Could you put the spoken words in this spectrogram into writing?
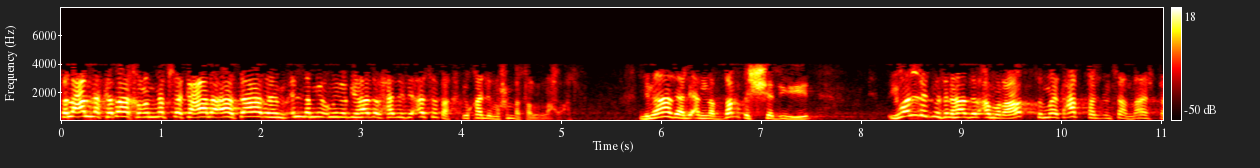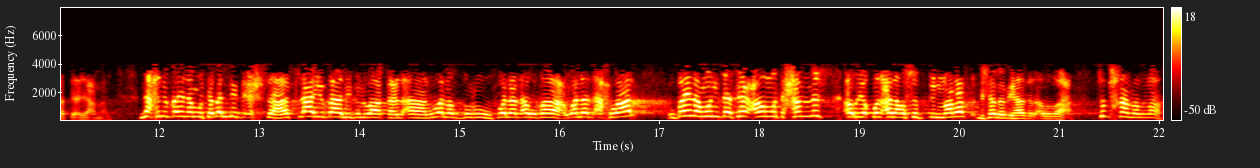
فلعلك باخع نفسك على آثارهم إن لم يؤمنوا بهذا الحديث أسفا يقال لمحمد صلى الله عليه وسلم. لماذا؟ لأن الضغط الشديد يولد مثل هذه الأمراض ثم يتعطل الإنسان ما يستطيع يعمل. نحن بين متبلد إحساس لا يبالي بالواقع الآن ولا الظروف ولا الأوضاع ولا الأحوال وبين مندفع أو متحمس أو يقول أنا أصبت بالمرض بسبب هذه الأوضاع. سبحان الله.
